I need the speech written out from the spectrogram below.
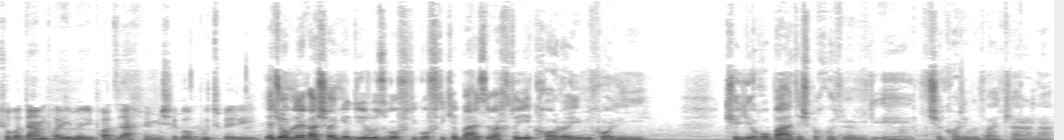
تو با دمپایی بری پاد زخمی میشه با بوت بری یه جمله قشنگ دیروز گفتی گفتی که بعضی وقتا یه کارایی می‌کنی که یهو بعدش به خودت میگی چه کاری بود من کردم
